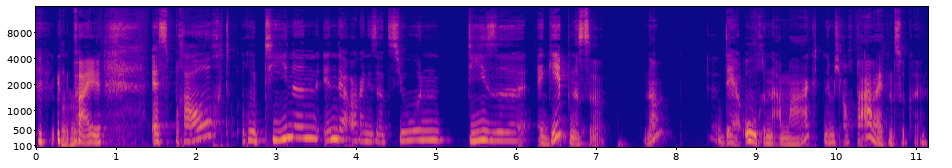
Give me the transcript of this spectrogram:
mhm. weil es braucht Routinen in der Organisation, diese Ergebnisse ne, der Ohren am Markt nämlich auch bearbeiten zu können.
